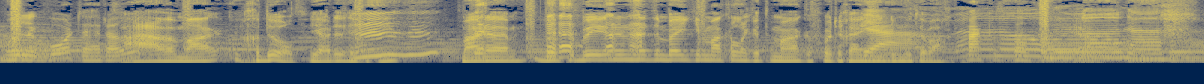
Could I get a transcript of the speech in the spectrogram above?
Moeilijk woord, hè, Ro? Ah, we maken geduld. Ja, dat is het niet. Maar eh, we proberen het een beetje makkelijker te maken voor degenen die moeten wachten. maak het gewoon.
